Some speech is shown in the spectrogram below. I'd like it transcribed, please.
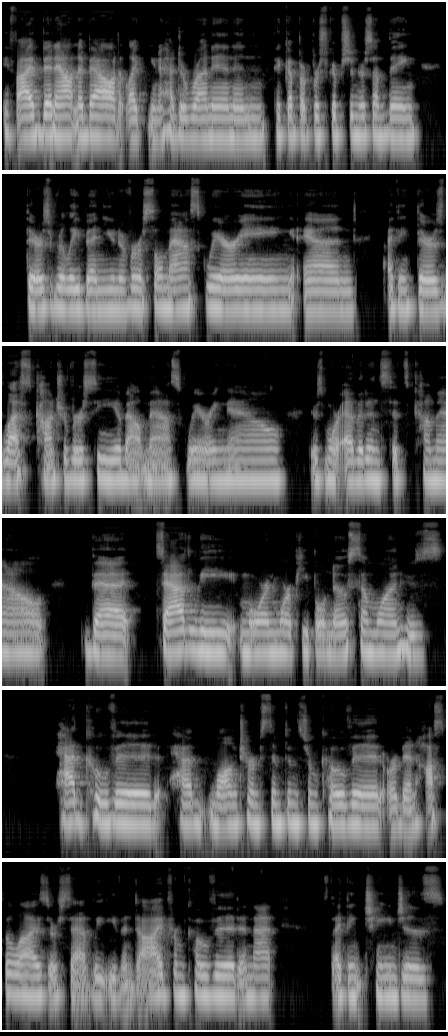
if I've been out and about, like, you know, had to run in and pick up a prescription or something, there's really been universal mask wearing and I think there's less controversy about mask wearing now. There's more evidence that's come out that sadly more and more people know someone who's had COVID, had long term symptoms from COVID, or been hospitalized, or sadly even died from COVID. And that, I think, changes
